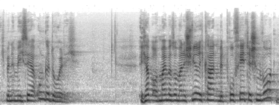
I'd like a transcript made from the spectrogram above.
Ich bin nämlich sehr ungeduldig. Ich habe auch manchmal so meine Schwierigkeiten mit prophetischen Worten.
